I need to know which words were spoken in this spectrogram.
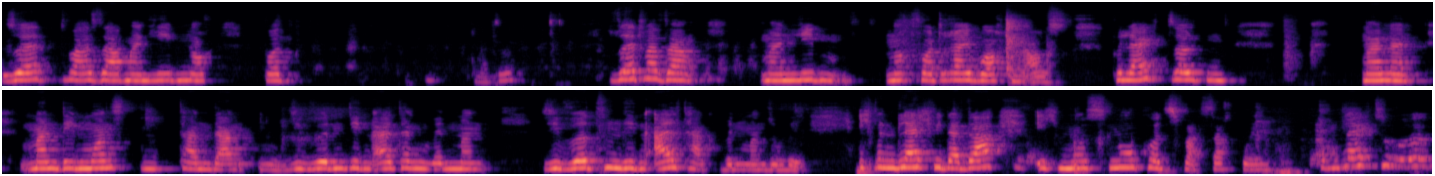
So etwa sah mein Leben noch vor Warte. So etwa sah mein Leben noch vor drei Wochen aus. Vielleicht sollten man, man den Monstern danken. Sie würden den Alltag, wenn man, sie würden den Alltag, wenn man so will. Ich bin gleich wieder da. Ich muss nur kurz Wasser holen. Komm gleich zurück.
